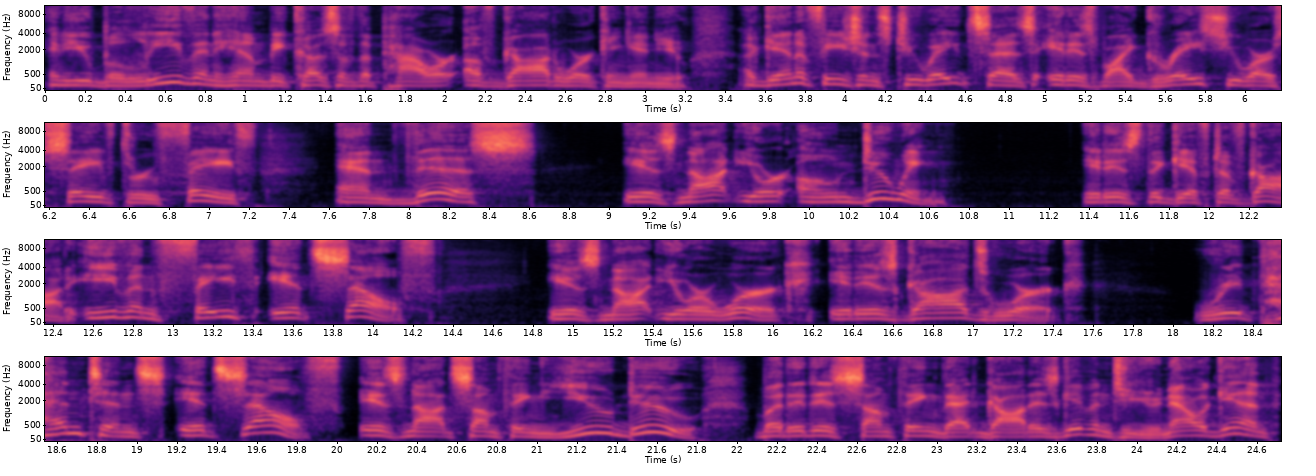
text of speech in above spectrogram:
and you believe in him because of the power of God working in you. Again, Ephesians 2 8 says, It is by grace you are saved through faith, and this is not your own doing. It is the gift of God. Even faith itself is not your work, it is God's work. Repentance itself is not something you do, but it is something that God has given to you. Now, again,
